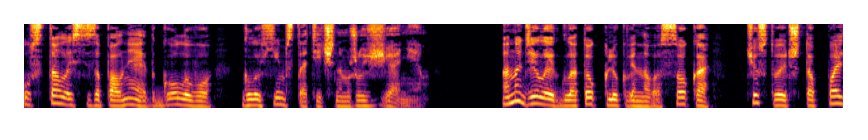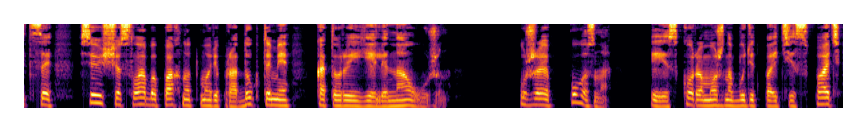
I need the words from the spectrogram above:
Усталость заполняет голову глухим статичным жужжанием. Она делает глоток клюквенного сока, чувствует, что пальцы все еще слабо пахнут морепродуктами, которые ели на ужин. Уже поздно, и скоро можно будет пойти спать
